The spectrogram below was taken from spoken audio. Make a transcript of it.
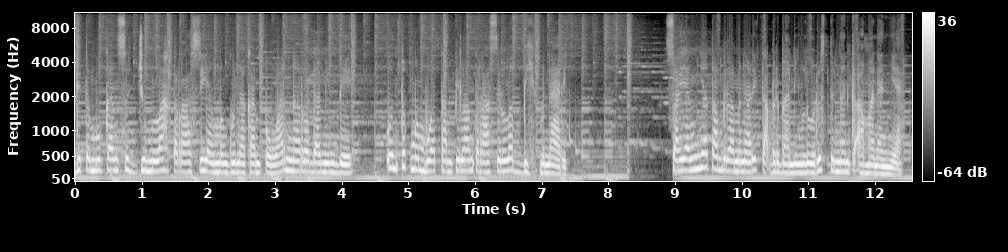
ditemukan sejumlah terasi yang menggunakan pewarna rodamin B untuk membuat tampilan terasi lebih menarik. Sayangnya tampilan menarik tak berbanding lurus dengan keamanannya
